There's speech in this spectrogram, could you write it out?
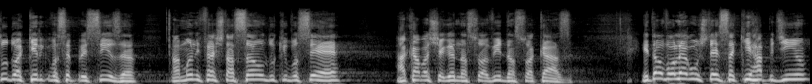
tudo aquilo que você precisa, a manifestação do que você é, acaba chegando na sua vida, na sua casa. Então eu vou ler alguns textos aqui rapidinho.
